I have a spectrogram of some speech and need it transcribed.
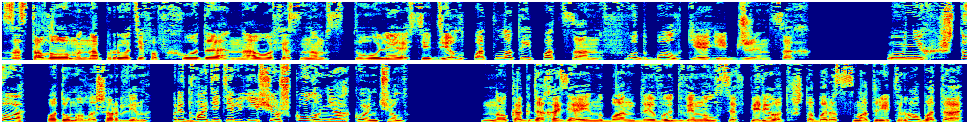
За столом напротив входа на офисном стуле сидел потлатый пацан в футболке и джинсах. «У них что?» — подумала Шарлин. «Предводитель еще школу не окончил». Но когда хозяин банды выдвинулся вперед, чтобы рассмотреть робота,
